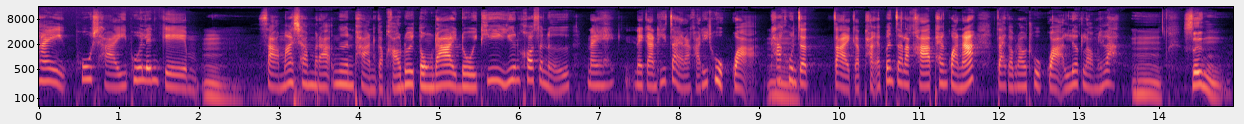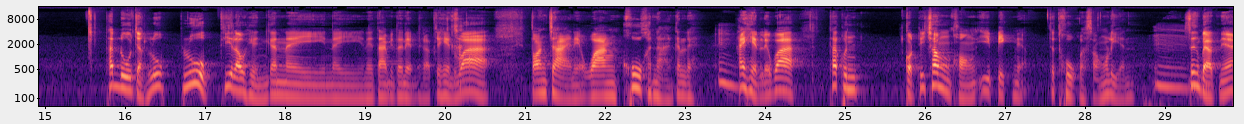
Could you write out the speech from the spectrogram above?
ให้ผู้ใช้ผู้เล่นเกมอืมสามารถชำระเงินผ่านกับเขาโดยตรงได้ โดยที่ยื่นข้อเสนอในในการที่จ่ายราคาที่ถูกกว่า ถ้าอืมคุณจะจ่ายกับทาง Apple จะราคาแพงกว่านะ จ่ายกับเราถูกกว่าเลือกเราไหมล่ะ อืม ซึ่งถ้าดูจากรูปรูปที่เราเห็นกันในในในตามอินเทอร์เน็ตนะครับ จะเห็นค่ะว่าตอนจ่ายเนี่ยวางคู่ขนานกันเลยอืมให้เห็นเลยว่าถ้าคุณกดที่ช่องของ Epic เนี่ยจะถูกกว่า 2 เหรียญอืม ซึ่งแบบเนี้ย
